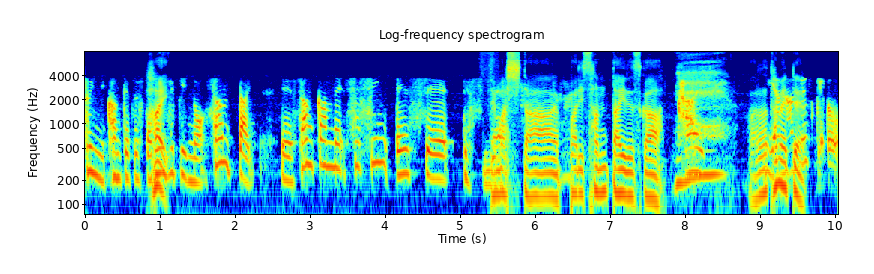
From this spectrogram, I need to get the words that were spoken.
ついに完結したはい。リュウジキンの3体、えー、3巻目、指針衛星ですね。出ました。やっぱり3体ですか。はい。ね改めいやなんてですけど、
